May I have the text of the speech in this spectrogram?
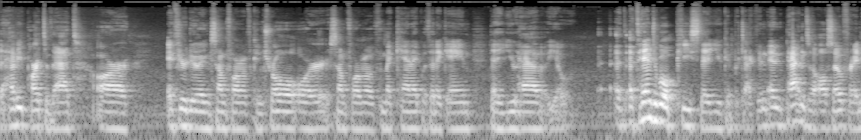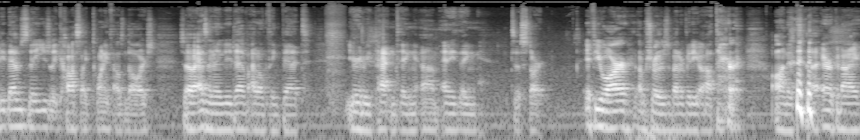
the heavy parts of that are if you're doing some form of control or some form of mechanic within a game that you have, you know, a, a, tangible piece that you can protect. And, and patents also for indie devs, they usually cost like $20,000. So as an indie dev, I don't think that you're going to be patenting um, anything to start. If you are, I'm sure there's a better video out there on it. Uh, Eric and I,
